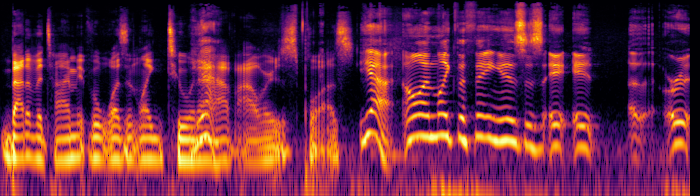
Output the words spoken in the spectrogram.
bad of a time if it wasn't like two and a half hours plus. Yeah. Oh, and like the thing is, is it, it uh, or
